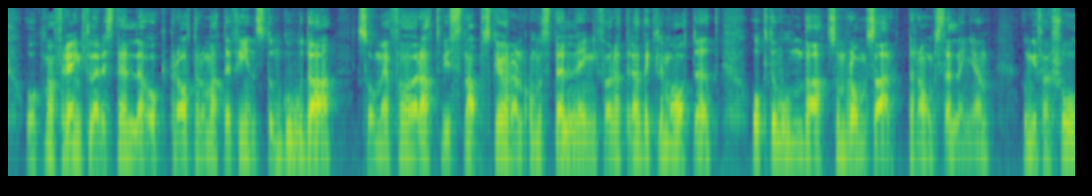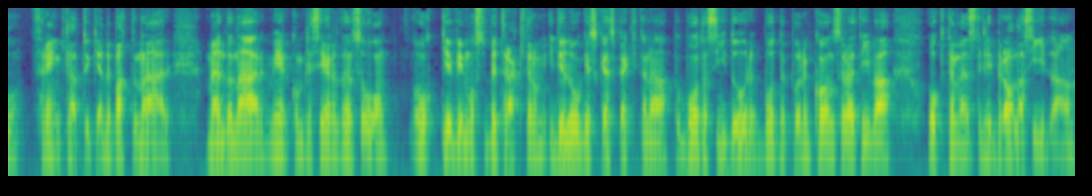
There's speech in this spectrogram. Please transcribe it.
och man förenklar istället och pratar om att det finns de goda som är för att vi snabbt ska göra en omställning för att rädda klimatet och de onda som bromsar den här omställningen. Ungefär så förenklat tycker jag debatten är. Men den är mer komplicerad än så. Och vi måste betrakta de ideologiska aspekterna på båda sidor, både på den konservativa och den vänsterliberala sidan.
